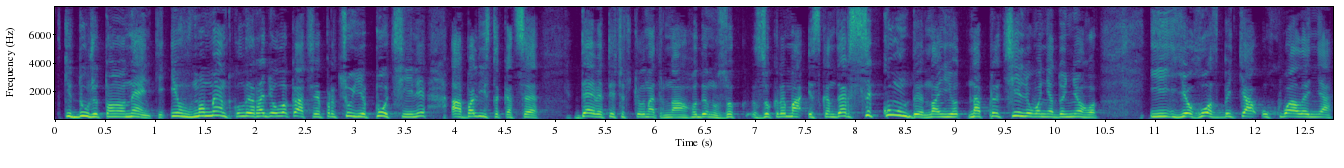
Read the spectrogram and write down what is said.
Такі дуже тоненькі. І в момент, коли радіолокація працює по цілі, а балістика це 9 тисяч кілометрів на годину, зокрема, Іскандер, секунди на, його, на прицілювання до нього і його збиття, ухвалення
